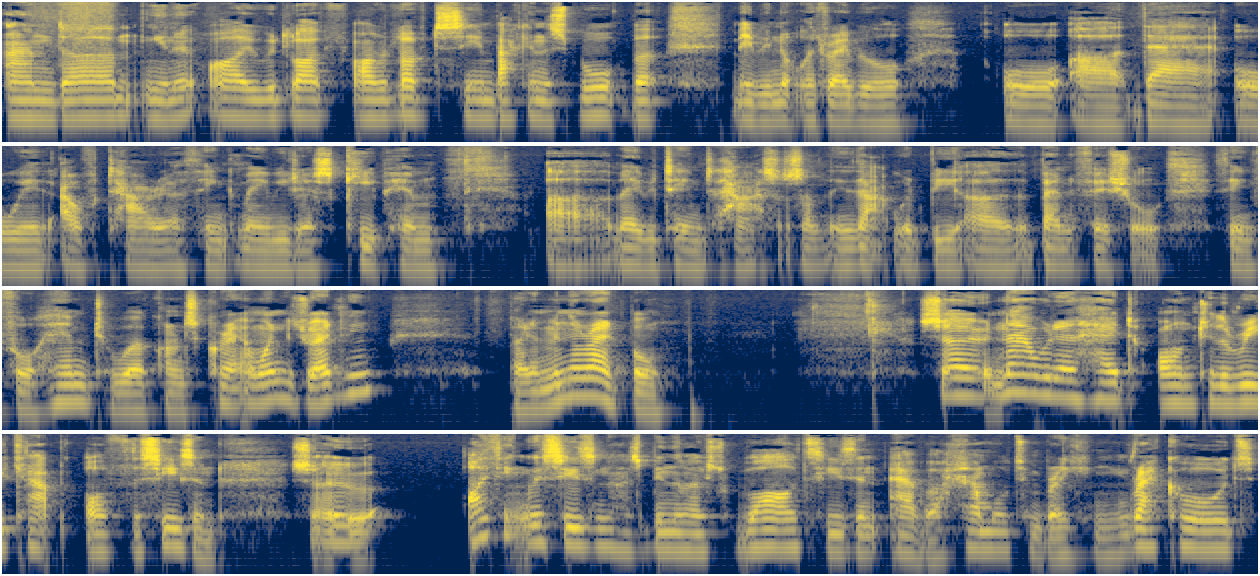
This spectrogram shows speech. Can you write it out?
and um, you know, I would love I would love to see him back in the sport, but maybe not with Red Bull or uh, there or with AlphaTauri. I think maybe just keep him. Uh, maybe take him to Haas or something. That would be a beneficial thing for him to work on his career. And when he's ready, put him in the Red Bull. So now we're going to head on to the recap of the season. So I think this season has been the most wild season ever. Hamilton breaking records,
